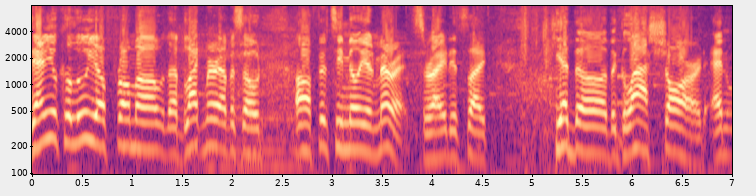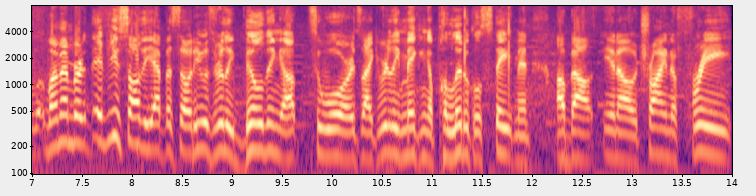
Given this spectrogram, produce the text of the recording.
Daniel Kaluuya from uh, the Black Mirror episode, uh, 15 Million Merits, right? It's like, he had the, the glass shard. And remember, if you saw the episode, he was really building up towards like really making a political statement about, you know, trying to free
